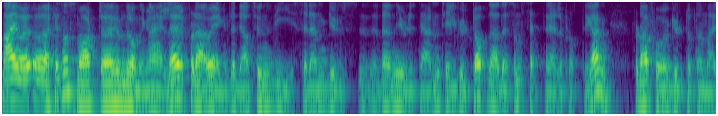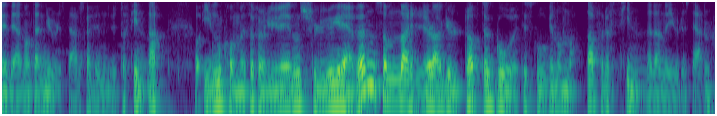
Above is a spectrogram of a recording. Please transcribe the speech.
Nei, og, det er ikke så smart eh, hun dronninga heller, for det er jo egentlig det at hun viser den, gulls, den julestjernen til Gulltopp. Det er jo det som setter hele plottet i gang. For da får jo Gulltopp den der ideen at den julestjernen skal hun ut og finne. Og inn kommer selvfølgelig den slu greven, som narrer da Gulltopp til å gå ut i skogen om natta for å finne denne julestjernen.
